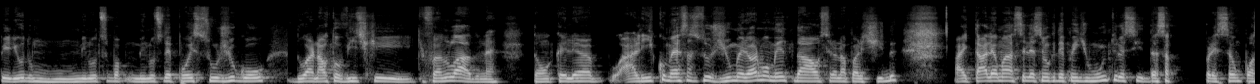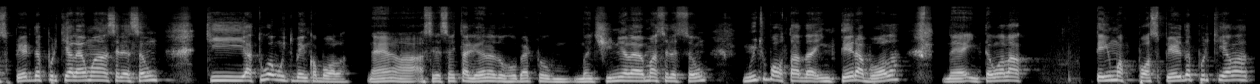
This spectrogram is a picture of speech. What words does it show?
período, minutos, minutos depois, surge o gol do Arnautovic que, que foi anulado, né? Então, aquele, ali começa a surgir o melhor momento da Áustria na partida. A Itália é uma seleção que depende muito desse, dessa pressão pós-perda, porque ela é uma seleção que atua muito bem com a bola, né? A, a, seleção italiana do Roberto Mantini, ela é uma seleção muito pautada em ter a bola, né? Então ela tem uma pós-perda porque ela,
